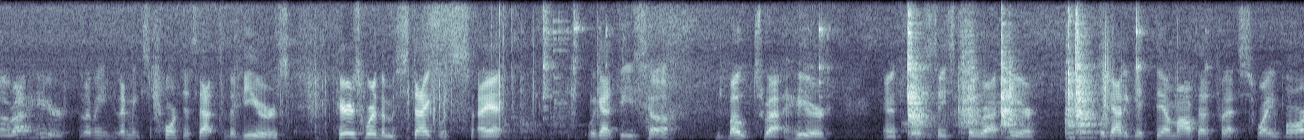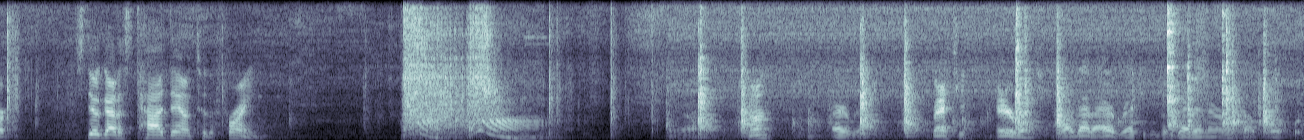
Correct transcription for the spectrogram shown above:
So right here, let me let me point this out to the viewers. Here's where the mistake was at. We got these uh, boats right here, and of course these two right here. We got to get them off. That's for that sway bar. Still got us tied down to the frame. Huh? Air ratchet. Ratchet. Air ratchet. I got an air ratchet because I got in there on top of that one.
